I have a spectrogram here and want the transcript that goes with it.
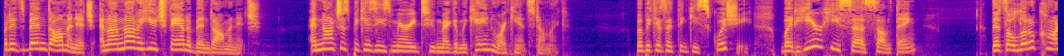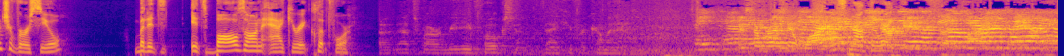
But it's Ben Domenech, and I'm not a huge fan of Ben Domenech. And not just because he's married to Meghan McCain, who I can't stomach, but because I think he's squishy. But here he says something that's a little controversial, but it's it's balls on accurate. Clip four. That's why we're meeting, folks, and thank you for coming in. Thank you. Mr. President, why That's not the right.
